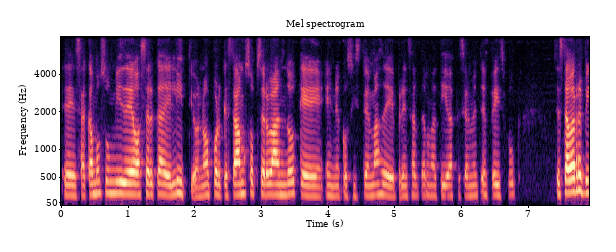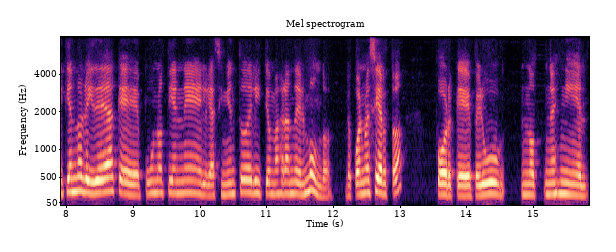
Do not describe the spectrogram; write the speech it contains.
eh, sacamos un video acerca del litio, ¿no? Porque estábamos observando que en ecosistemas de prensa alternativa, especialmente en Facebook, se estaba repitiendo la idea que Puno tiene el yacimiento de litio más grande del mundo, lo cual no es cierto, porque Perú no, es ni el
